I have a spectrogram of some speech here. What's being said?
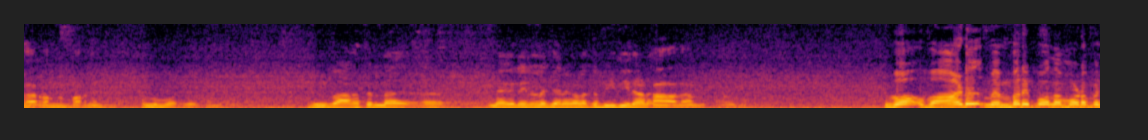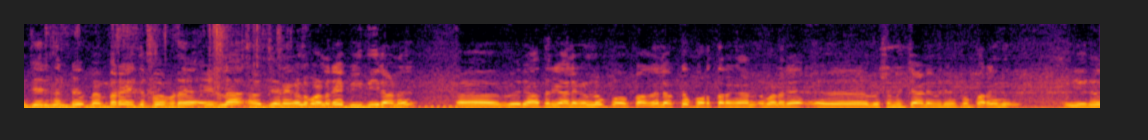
വേറെ ഒന്നും പറഞ്ഞിട്ടില്ല. ഒന്നും പറഞ്ഞിട്ടില്ല. ഈ ഭാഗത്തുള്ള ഏഹ്, മേഖലയിലുള്ള ജനങ്ങളൊക്കെ ഭീതിയിലാണ്. ആ അതാണ് അതാണ്. ഇപ്പോൾ വാർഡ് മെമ്പർ ഇപ്പോൾ നമ്മോടൊപ്പം ചേരുന്നുണ്ട്. മെമ്പർ ഇതിപ്പോൾ ഇവിടെ ഉള്ള ജനങ്ങൾ വളരെ ഭീതിയിലാണ്. രാത്രികാലങ്ങളിലും പകലൊക്കെ പുറത്തിറങ്ങാൻ വളരെ വിഷമിച്ചാണ് ഇവർ ഇപ്പം പറയുന്നത്. ഈ ഒരു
